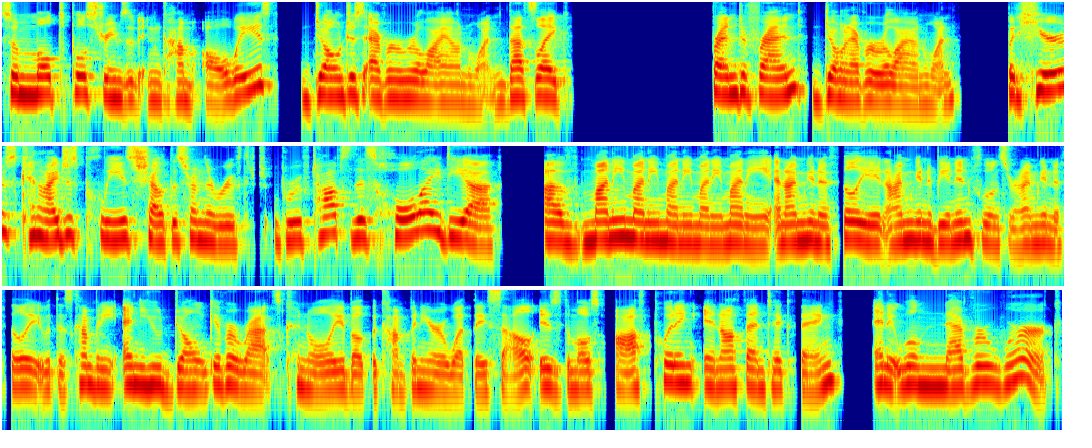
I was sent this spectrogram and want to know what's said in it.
So multiple streams of income always. Don't just ever rely on one. That's like friend to friend, don't ever rely on one. But here's can I just please shout this from the roof rooftops? This whole idea of money, money, money, money, money, and I'm going to affiliate, I'm going to be an influencer, and I'm going to affiliate with this company, and you don't give a rat's cannoli about the company or what they sell is the most off putting, inauthentic thing, and it will never work.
